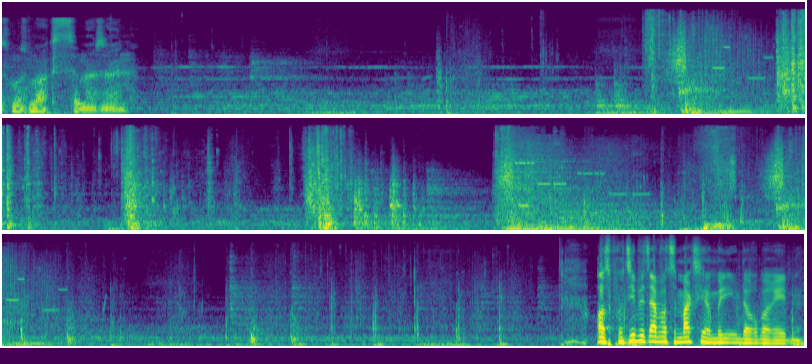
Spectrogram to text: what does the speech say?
Das muss Max Zimmer sein. Aus Prinzip jetzt einfach zu Max und mit ihm darüber reden.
